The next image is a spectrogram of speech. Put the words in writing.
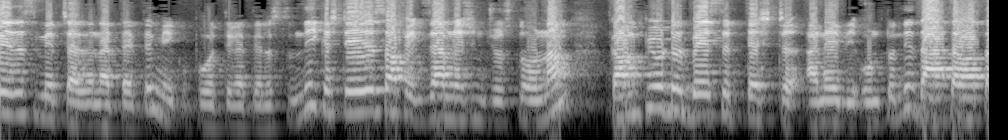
పేజెస్ మీరు చదివినట్టయితే మీకు పూర్తిగా తెలుస్తుంది. ఇక స్టేజెస్ ఆఫ్ ఎగ్జామినేషన్ చూస్తూ ఉన్నాం. కంప్యూటర్ బేస్డ్ టెస్ట్ అనేది ఉంటుంది. దాని తర్వాత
